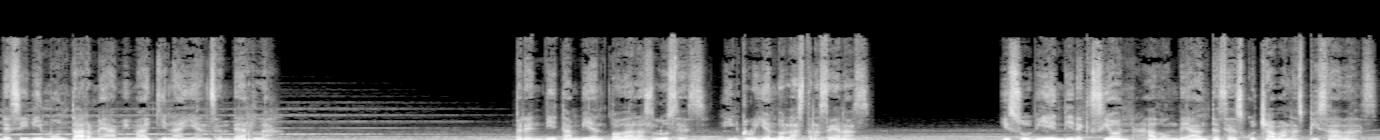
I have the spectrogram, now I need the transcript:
decidí montarme a mi máquina y encenderla. Prendí también todas las luces, incluyendo las traseras, y subí en dirección a donde antes se escuchaban las pisadas.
